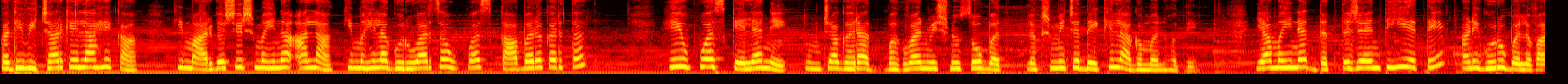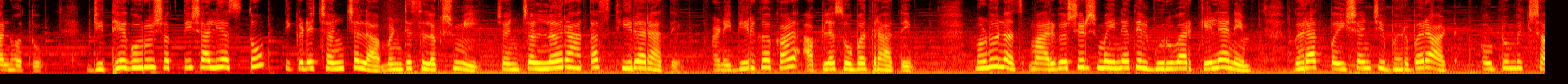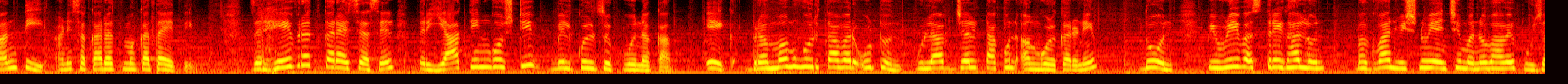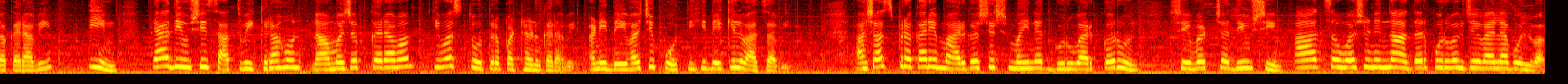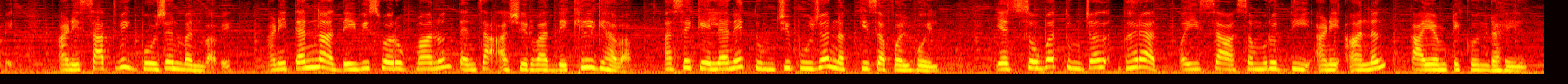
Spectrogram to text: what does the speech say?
कधी विचार केला आहे का? की मार्गशीर्ष महिना आला की महिला गुरुवारचा उपवास का बरं करतात? हे उपवास केल्याने तुमच्या घरात भगवान विष्णूसोबत लक्ष्मीचे देखील आगमन होते. या महिन्यात दत्तजयंतीही येते आणि गुरु बलवान होतो. जिथे गुरु शक्तिशाली असतो तिकडे चंचला म्हणजेच लक्ष्मी चंचल न राहता स्थिर राहते आणि दीर्घकाळ आपल्यासोबत राहते. म्हणूनच मार्गशीर्ष महिन्यातील गुरुवार केल्याने घरात पैशांची भरभराट कौटुंबिक शांती आणि सकारात्मकता येते. जर हे व्रत करायचे असेल तर या तीन गोष्टी बिलकुल चुकवू नका. एक ब्रह्ममुहूर्तावर उठून गुलाबजल टाकून आंघोळ करणे. दोन पिवळी वस्त्रे घालून भगवान विष्णू यांची मनोभावे पूजा करावी. तीन त्या दिवशी सात्विक राहून नामजप करावा किंवा स्तोत्र पठण करावे आणि देवाची पोतीही देखील वाचावी. अशाच प्रकारे मार्गशीर्ष महिन्यात गुरुवार करून शेवटच्या दिवशी पाच सवाशिणींना आदरपूर्वक जेवायला बोलवावे आणि सात्विक भोजन बनवावे आणि त्यांना देवी स्वरूप मानून त्यांचा आशीर्वाद देखील घ्यावा असे केल्याने तुमची पूजा नक्की सफल होईल. याचसोबत तुमच्या घरात पैसा समृद्धी आणि आनंद कायम टिकून राहील.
